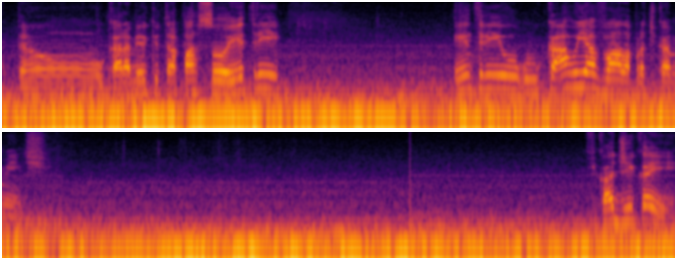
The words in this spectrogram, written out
Então o cara meio que ultrapassou entre entre o, o carro e a vala praticamente. Fica a dica aí.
